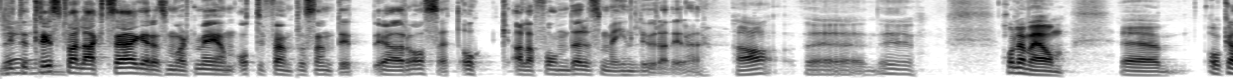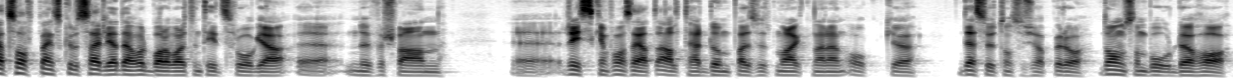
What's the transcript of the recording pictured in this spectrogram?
Lite trist för alla aktieägare som varit med om 85% i raset och alla fonder som är inlurade i det här. Ja, det, det håller jag med om. Eh, och att Softbank skulle sälja, det har väl bara varit en tidsfråga. Eh, nu försvann eh, risken får man säga att allt det här dumpades ut på marknaden och eh, dessutom så köper då de som borde ha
